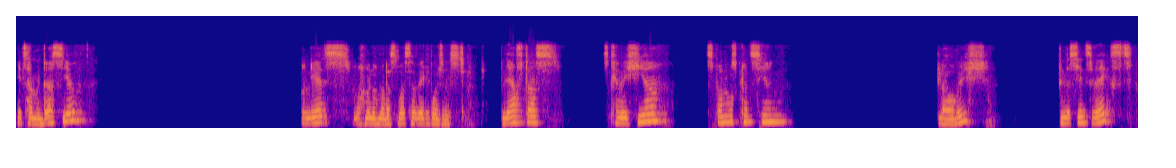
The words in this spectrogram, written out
Jetzt haben wir das hier. Und jetzt machen wir nochmal das Wasser weg, weil sonst nervt das. Jetzt können wir hier das Bambus platzieren. Glaube ich. Wenn das jetzt wächst,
